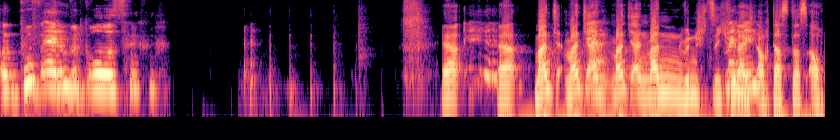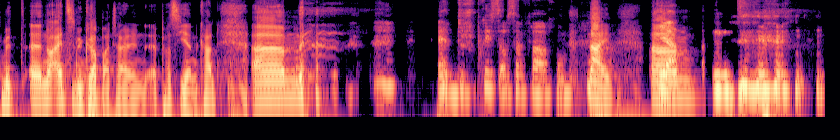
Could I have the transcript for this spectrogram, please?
und Puff Adam wird groß. Ja, ja. Manch, manch, Ja. Ein, manch ein Mann wünscht sich Man vielleicht auch, dass das auch mit äh, nur einzelnen Körperteilen äh, passieren kann. Ähm, Äh, Du sprichst aus Erfahrung. nein. Ja. Ähm,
